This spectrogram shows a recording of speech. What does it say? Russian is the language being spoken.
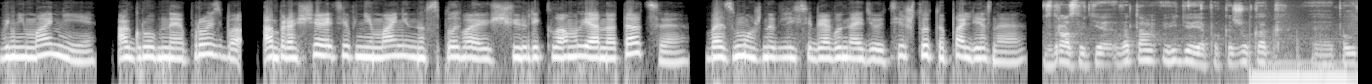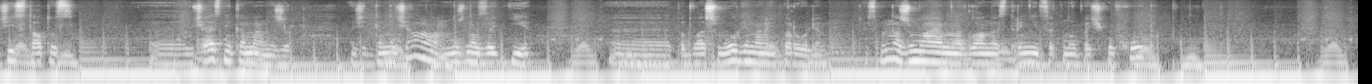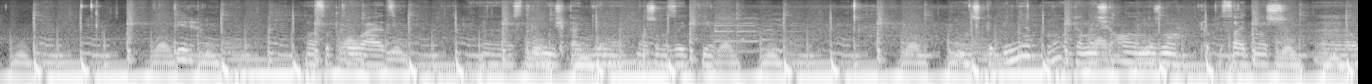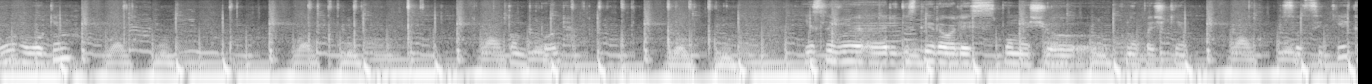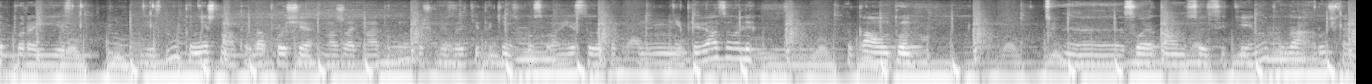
Внимание! Огромная просьба, обращайте внимание на всплывающую рекламу и аннотация. Возможно для себя вы найдете что-то полезное. Здравствуйте! В этом видео я покажу как э, получить статус э, участника менеджер. Значит, для начала нужно зайти э, под вашим логином и паролем. То есть мы нажимаем на главной странице кнопочку вход. Теперь нас открывается э, страничка, где мы можем зайти в наш кабинет. Но ну, для начала нам нужно прописать наш э, логин. Потом пароль. Если вы э, регистрировались с помощью кнопочки соцсетей, которая есть здесь, ну, конечно, тогда проще нажать на эту кнопочку и зайти таким способом. Если вы не привязывали к аккаунту э, свой аккаунт соцсетей, ну, тогда ручками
